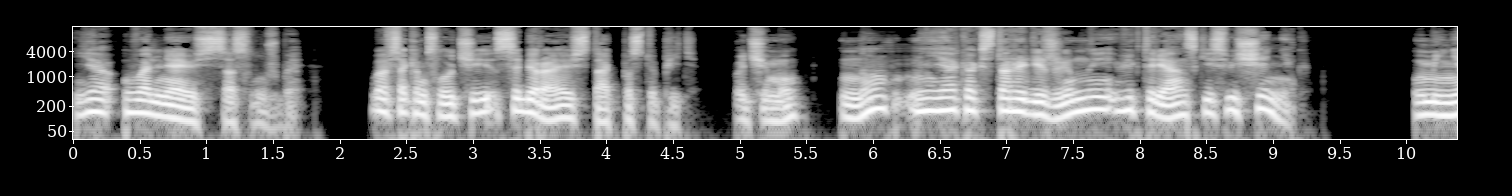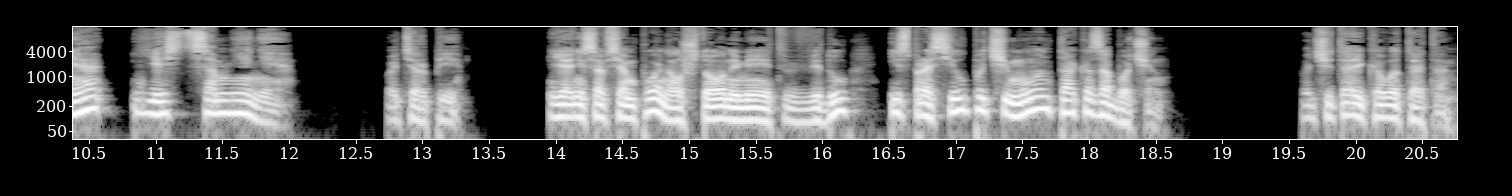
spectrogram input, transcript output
я увольняюсь со службы. Во всяком случае, собираюсь так поступить. Почему? Но я как старорежимный викторианский священник. У меня есть сомнения. Потерпи. Я не совсем понял, что он имеет в виду, и спросил, почему он так озабочен. Почитай-ка вот это.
